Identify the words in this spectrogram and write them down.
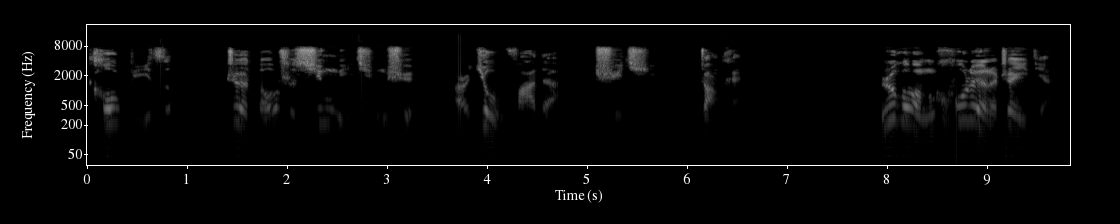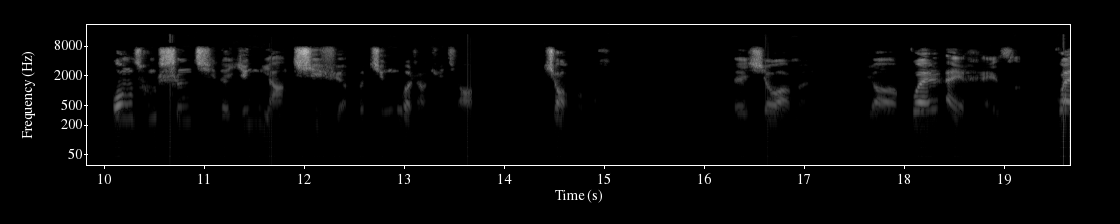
抠鼻子，这都是心理情绪而诱发的躯体状态。如果我们忽略了这一点，光从身体的阴阳、气血和经络上去调，效果不好。所以，希望我们要关爱孩子，关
